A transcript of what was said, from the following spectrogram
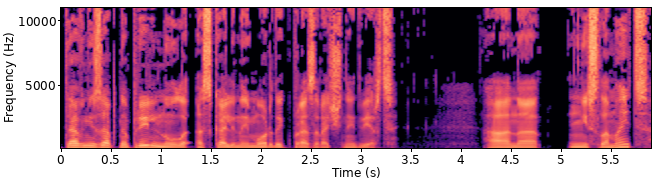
та внезапно прильнула оскаленной мордой к прозрачной дверце. «А она не сломается?»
